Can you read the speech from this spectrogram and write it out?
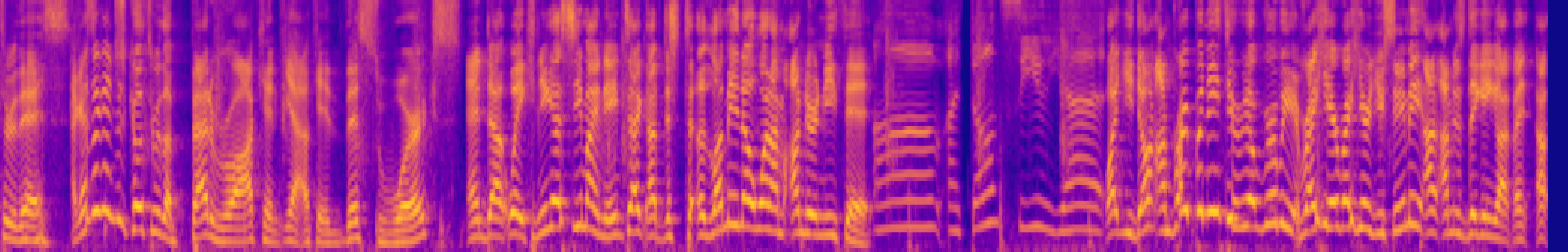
through this? I guess I can just go through the bedrock, and yeah, okay, this works. And uh, wait, can you guys see my name tag? Uh, just uh, let me know when I'm underneath it. um, I don't see you yet. What you don't? I'm right beneath you, Ruby. Right here, right here. You see me? I- am just digging up, and uh,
